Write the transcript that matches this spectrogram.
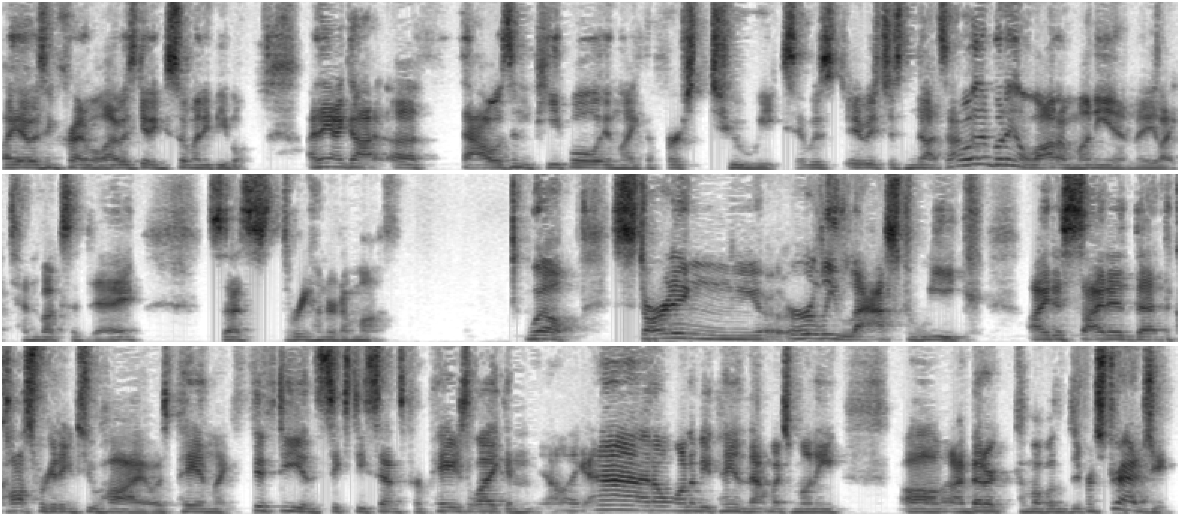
like it was incredible. I was getting so many people. I think I got a thousand people in like the first two weeks. It was it was just nuts. I wasn't putting a lot of money in, maybe like 10 bucks a day. So that's 300 a month. Well, starting early last week, I decided that the costs were getting too high. I was paying like 50 and 60 cents per page like, and know, like, ah, I don't want to be paying that much money. Um, I better come up with a different strategy.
